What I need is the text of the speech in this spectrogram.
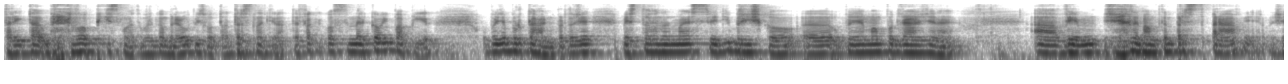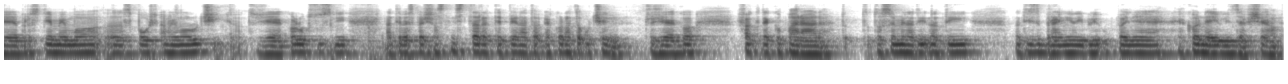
tady ta Brailleovo písmo, já tomu říkám Brailleovo písmo, ta drsnatina, to je fakt jako smrkový papír, úplně brutální, protože mi z toho normálně svědí bříško, uh, úplně mám podrážděné a vím, že nemám ten prst správně, že je prostě mimo uh, spoušť a mimo lučík, jo, což je jako luxusní na ty bezpečnostní stereotypy, na to, jako na to učení, což je jako fakt jako paráda. To, to, to se mi na té na na zbraní líbí úplně jako nejvíc ze všeho.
